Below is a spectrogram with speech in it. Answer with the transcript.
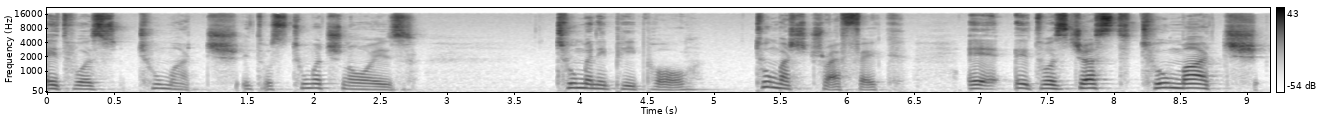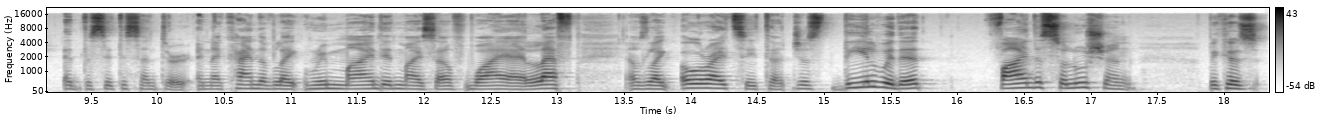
It was too much, it was too much noise too many people, too much traffic. It, it was just too much at the city center. And I kind of like reminded myself why I left. I was like, all right, Sita, just deal with it, find a solution. Because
